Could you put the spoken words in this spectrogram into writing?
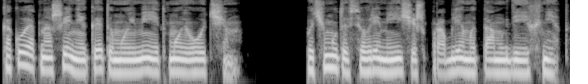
Какое отношение к этому имеет мой отчим? Почему ты все время ищешь проблемы там, где их нет?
